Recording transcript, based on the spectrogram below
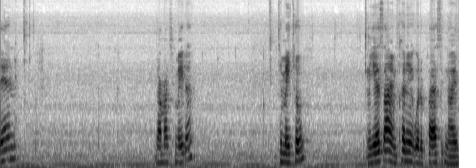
Then, got my tomato. Tomato. And yes, I am cutting it with a plastic knife.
